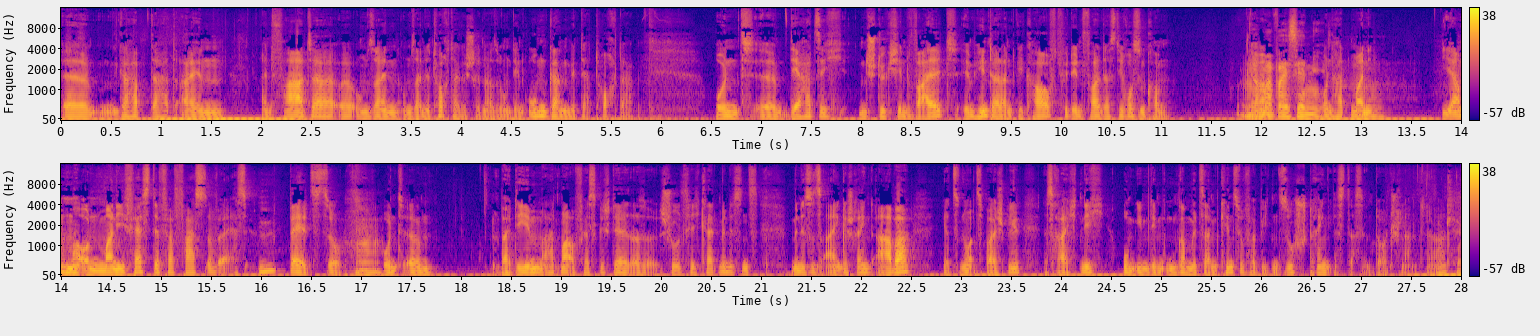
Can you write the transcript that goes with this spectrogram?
äh, gehabt, da hat ein ein Vater äh, um, sein, um seine Tochter gestritten, also um den Umgang mit der Tochter. Und äh, der hat sich ein Stückchen Wald im Hinterland gekauft für den Fall, dass die Russen kommen. Ja, man weiß ja nie. Und hat Mani mhm. ja, und Manifeste verfasst, es übelst so. Mhm. Und ähm, bei dem hat man auch festgestellt, also Schulfähigkeit mindestens, mindestens eingeschränkt, aber jetzt nur als Beispiel, es reicht nicht, um ihm den Umgang mit seinem Kind zu verbieten. So streng ist das in Deutschland. Ja. Okay.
